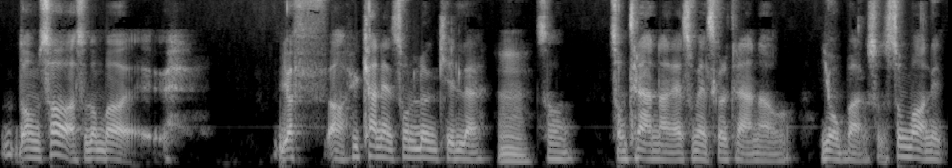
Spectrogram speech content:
de sa, alltså, de bara... Jag, ja, hur kan en sån lugn kille mm. som, som tränar, som älskar att träna och jobbar så, som vanligt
